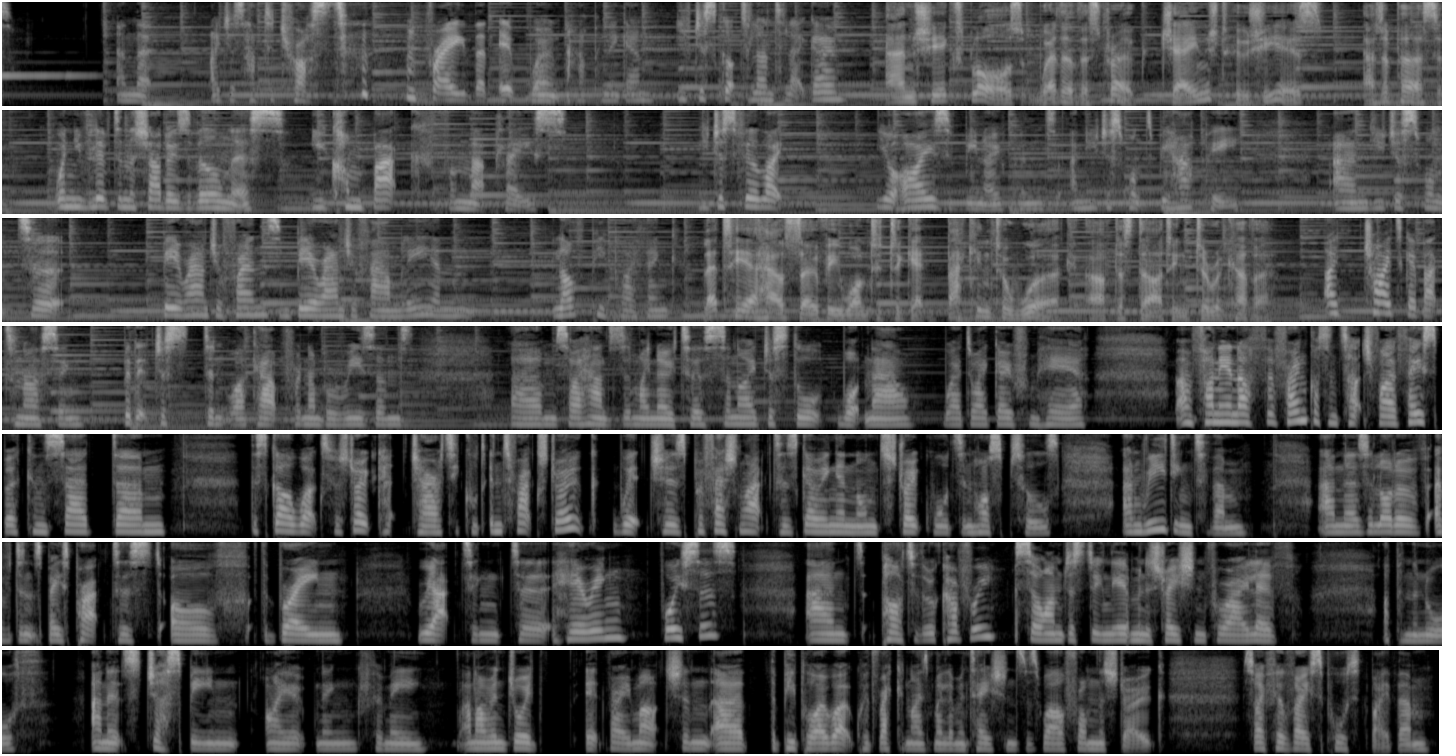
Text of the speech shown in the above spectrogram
and that I just have to trust and pray that it won't happen again. You've just got to learn to let go. And she explores whether the stroke changed who she is as a person. When you've lived in the shadows of illness, you come back from that place. You just feel like your eyes have been opened and you just want to be happy and you just want to be around your friends and be around your family and love people, I think. Let's hear how Sophie wanted to get back into work after starting to recover. I tried to go back to nursing, but it just didn't work out for a number of reasons. Um, so I handed in my notice and I just thought, what now? Where do I go from here? And funny enough, a friend got in touch via Facebook and said um, This girl works for a stroke charity called Interact Stroke, which is professional actors going in on stroke wards in hospitals and reading to them. And there's a lot of evidence based practice of the brain reacting to hearing voices and part of the recovery. So I'm just doing the administration for where I live up in the north. And it's just been eye opening for me. And I've enjoyed it very much. And uh, the people I work with recognise my limitations as well from the stroke. So I feel very supported by them.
